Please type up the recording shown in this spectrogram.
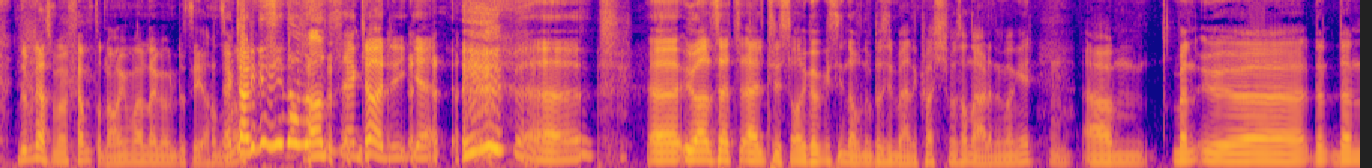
Du blir som en 15-åring hver gang du sier hans jeg klarer ikke å si navnet hans! Jeg klarer ikke. Uh, uh, uansett, det er litt trist at jeg kan ikke si navnet på sin man crush, men sånn er det noen ganger. Mm. Um, men den, den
